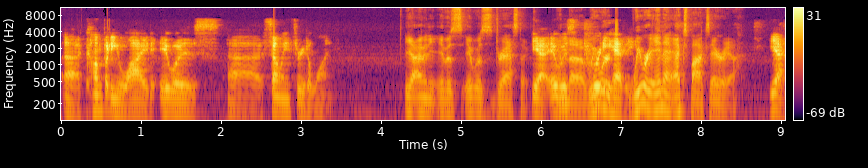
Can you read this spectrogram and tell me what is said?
uh, company wide it was uh, selling three to one. Yeah, I mean, it was it was drastic. Yeah, it And, was uh, we pretty were- heavy. We were in an Xbox area, Yeah.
